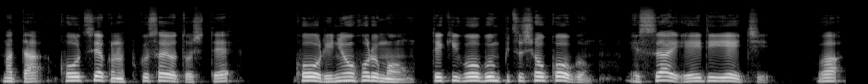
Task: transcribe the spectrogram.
また、抗うつ薬の副作用として、抗利尿ホルモン適合分泌症候群 SIADH は、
